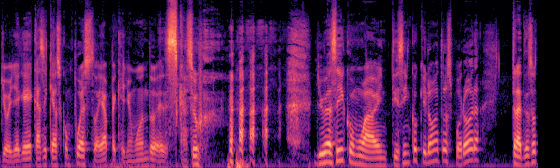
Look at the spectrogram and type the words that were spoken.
yo llegué casi que descompuesto ahí a Pequeño Mundo de Escazú. yo iba así como a 25 kilómetros por hora. Tras de eso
